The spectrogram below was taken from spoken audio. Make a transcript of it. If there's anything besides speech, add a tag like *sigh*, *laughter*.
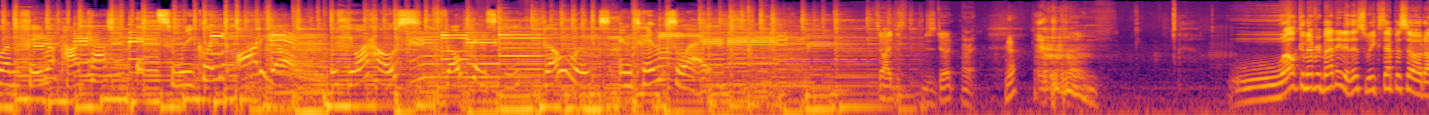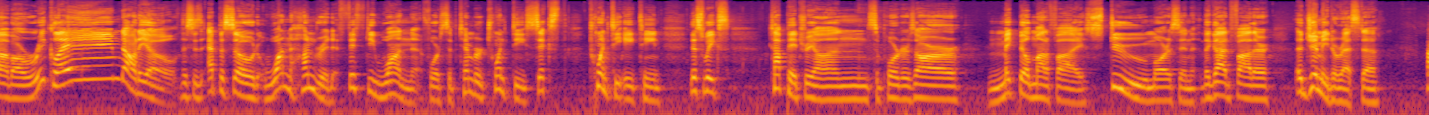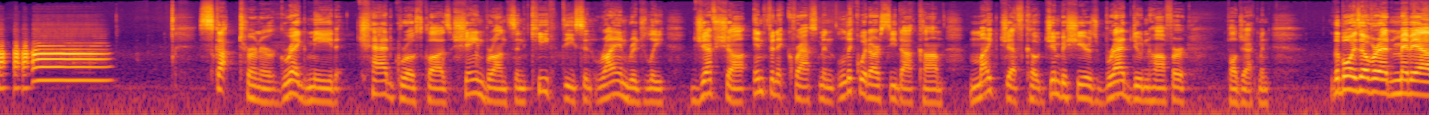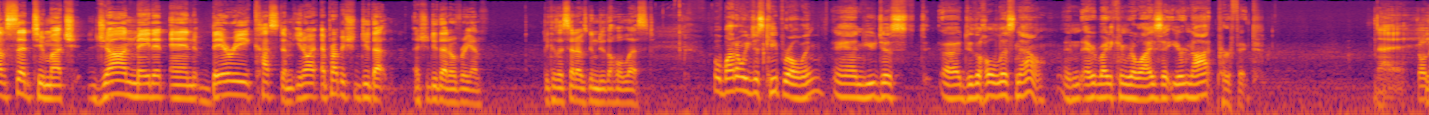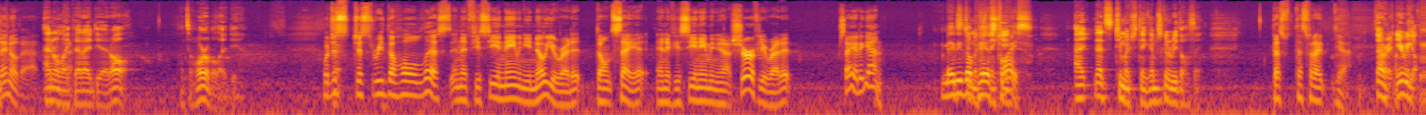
everyone's favorite podcast. It's Reclaimed Audio with your hosts, Phil Pinsky, Bill Roots, and Tim Sway. So I just just do it. All right. Yeah. *clears throat* Welcome everybody to this week's episode of Reclaimed Audio. This is episode 151 for September 26th, 2018. This week's top Patreon supporters are Make Build Modify, Stu Morrison, The Godfather, uh, Jimmy DeResta, Scott Turner, Greg Mead, Chad Grossclaws, Shane Bronson, Keith Decent, Ryan Ridgely, Jeff Shaw, Infinite Craftsman, LiquidRC.com, Mike Jeffcoat, Jim Bashirs, Brad Dudenhofer, Paul Jackman, the boys over at Maybe I've Said Too Much, John Made It, and Barry Custom. You know, I, I probably should do that. I should do that over again because I said I was going to do the whole list. Well, why don't we just keep rolling and you just uh, do the whole list now, and everybody can realize that you're not perfect. Nah, Oh, they know that. I don't like that idea at all. That's a horrible idea. Well, just just read the whole list, and if you see a name and you know you read it, don't say it. And if you see a name and you're not sure if you read it, say it again. Maybe It's too they'll pay us thinking. twice. I, that's too much thinking. I'm just going to read the whole thing. That's that's what I yeah. All right, here we go.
